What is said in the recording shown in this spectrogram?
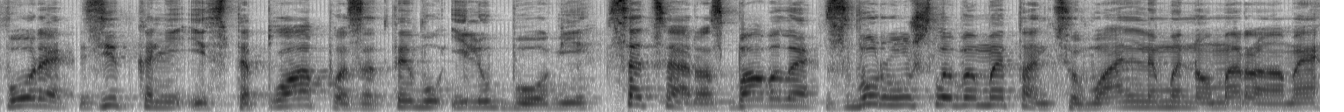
твори зіткані із тепла, позитиву і любові. Все це розбавили зворушливими танцювальними номерами.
